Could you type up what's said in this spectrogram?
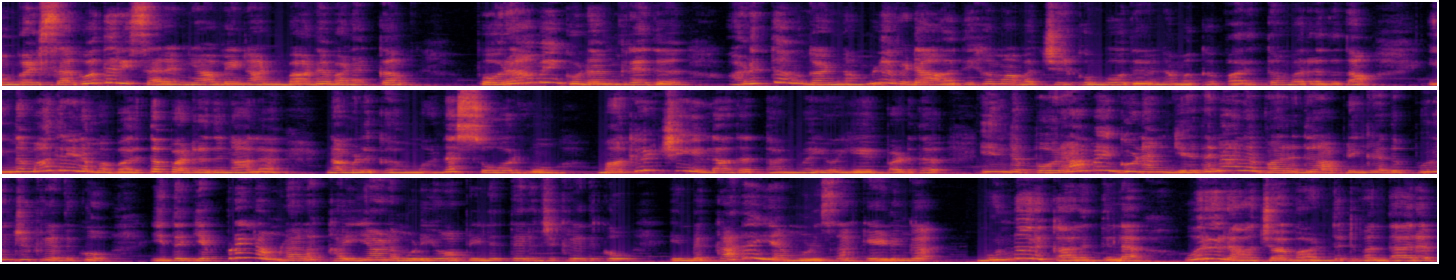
உங்கள் சகோதரி சரண்யாவின் அன்பான வணக்கம். பொறாமை குணங்கிறது அடுத்தவங்க நம்மளை விட அதிகமாக வச்சிருக்கும் போது நமக்கு வருத்தம் வர்றது தான் இந்த மாதிரி நம்ம வருத்தப்படுறதுனால நம்மளுக்கு மன சோர்வும் மகிழ்ச்சி இல்லாத தன்மையும் ஏற்படுது. இந்த பொறாமை குணம் எதனால வருது அப்படிங்கிறத புரிஞ்சுக்கிறதுக்கும் இதை எப்படி நம்மளால கையாள முடியும் அப்படின்னு தெரிஞ்சுக்கிறதுக்கும் இந்த கதையை முழுசா கேளுங்க. முன்னொரு காலத்துல ஒரு ராஜா வாழ்ந்துட்டு வந்தாரு.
